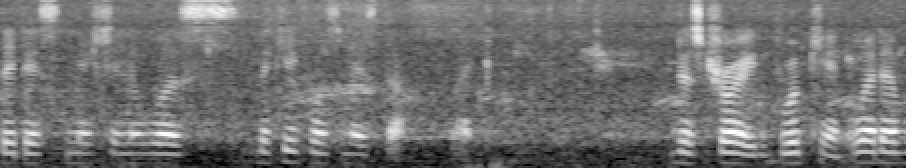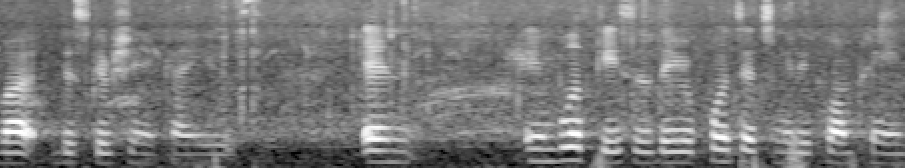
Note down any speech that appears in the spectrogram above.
the destination, it was the cake was messed up, like destroyed, broken, whatever description you can use. And in both cases, they reported to me, they complained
